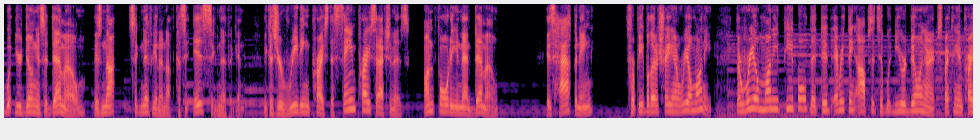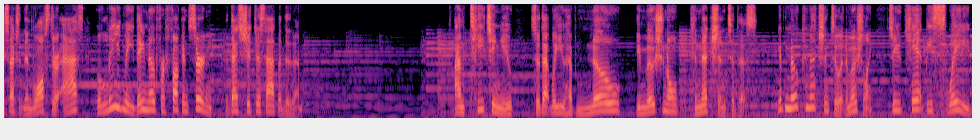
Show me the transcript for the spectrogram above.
what you're doing as a demo is not significant enough because it is significant because you're reading price. The same price action is unfolding in that demo is happening for people that are trading in real money. The real money people that did everything opposite to what you were doing are expecting in price action and lost their ass. Believe me, they know for fucking certain that that shit just happened to them. I'm teaching you so that way you have no emotional connection to this. You have no connection to it emotionally. So you can't be swayed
